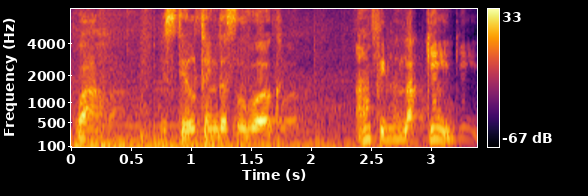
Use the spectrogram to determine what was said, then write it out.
Wow, you still think this will work? I'm feeling lucky.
